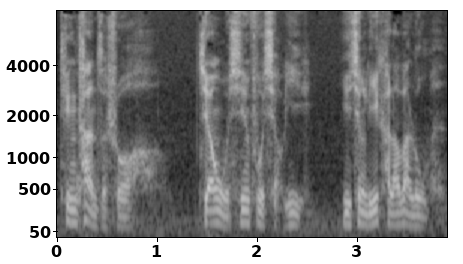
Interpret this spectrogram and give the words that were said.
听探子说，江武心腹小易已经离开了万路门，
